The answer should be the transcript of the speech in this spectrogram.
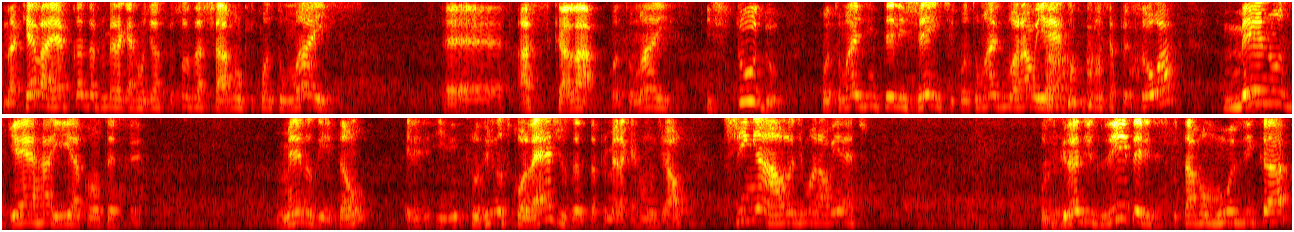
Naquela época, antes da Primeira Guerra Mundial, as pessoas achavam que quanto mais é, quanto mais estudo, quanto mais inteligente, quanto mais moral e ético fosse a pessoa, menos guerra ia acontecer. Menos, então, eles, inclusive nos colégios antes da Primeira Guerra Mundial, tinha aula de moral e ética. Os grandes líderes escutavam música,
